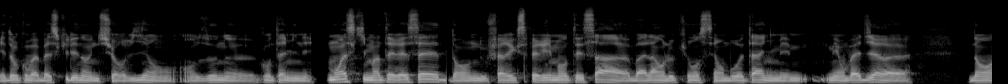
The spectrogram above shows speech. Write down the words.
Et donc, on va basculer dans une survie en, zone euh, contaminée. Moi, ce qui m'intéressait dans nous faire expérimenter ça, euh, bah là, en l'occurrence, c'est en Bretagne, mais, mais on va dire euh, dans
